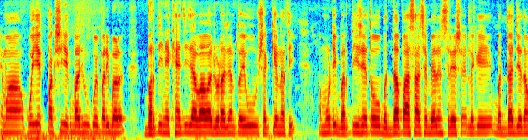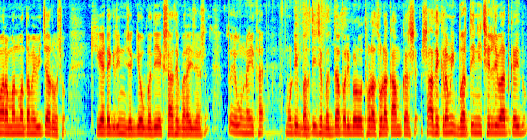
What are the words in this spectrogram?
એમાં કોઈ એક પક્ષી એક બાજુ કોઈ પરિબળ ભરતીને ખેંચી જાય વાવાઝોડા જેમ, તો એવું શક્ય નથી. મોટી ભરતી છે તો બધા પાસા છે બેલેન્સ રહેશે, એટલે કે બધા જ જે તમારા મનમાં તમે વિચારો છો, કેટેગરીની જગ્યાઓ બધી એક સાથે ભરાઈ જશે, તો એવું નહીં થાય. મોટી ભરતી છે, બધા પરિબળો થોડા થોડા કામ કરશે. સાથે ક્રમિક ભરતીની છેલ્લી વાત કહી દઉં.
